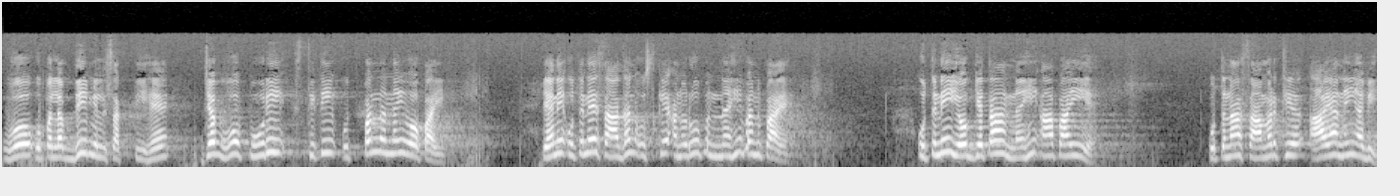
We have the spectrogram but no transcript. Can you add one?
वो उपलब्धि मिल सकती है, जब वो पूरी स्थिति उत्पन्न नहीं हो पाई। यानी उतने साधन उसके अनुरूप नहीं बन पाए। उतनी योग्यता नहीं आ पाई है। उतना सामर्थ्य आया नहीं अभी।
